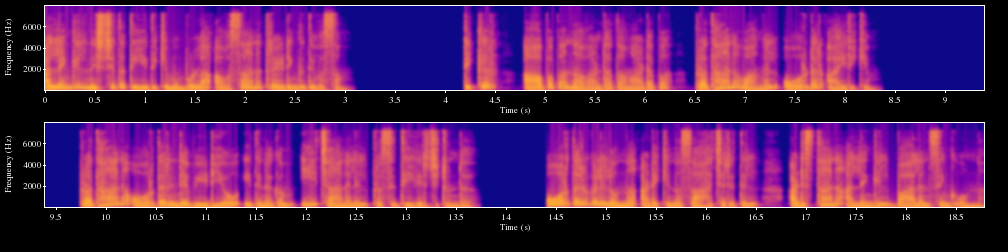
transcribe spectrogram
അല്ലെങ്കിൽ നിശ്ചിത തീയതിക്ക് മുമ്പുള്ള അവസാന ട്രേഡിംഗ് ദിവസം. ടിക്കർ ആപപ നവാണ്ടതമാടപ പ്രധാന വാങ്ങൽ ഓർഡർ ആയിരിക്കും. പ്രധാന ഓർഡറിന്റെ വീഡിയോ ഇതിനകം ഈ ചാനലിൽ പ്രസിദ്ധീകരിച്ചിട്ടുണ്ട്. ഓർഡറുകളിലൊന്ന് അടയ്ക്കുന്ന സാഹചര്യത്തിൽ അടിസ്ഥാന അല്ലെങ്കിൽ ബാലൻസിംഗ് ഒന്ന്.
